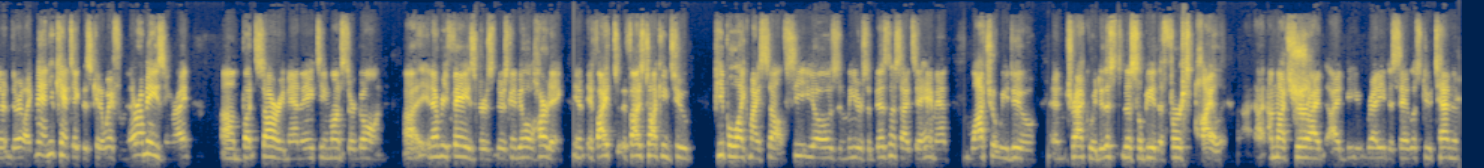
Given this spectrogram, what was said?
they're, they're like, man, you can't take this kid away from me. They're amazing, right? Um, but sorry, man, in 18 months they're gone. Uh, in every phase, there's there's going to be a little heartache. If, I if I was talking to people like myself, CEOs and leaders of business, I'd say, hey, man, watch what we do and track what we do. This this will be the first pilot. I'm not sure I'd, I'd be ready to say let's do 10 at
